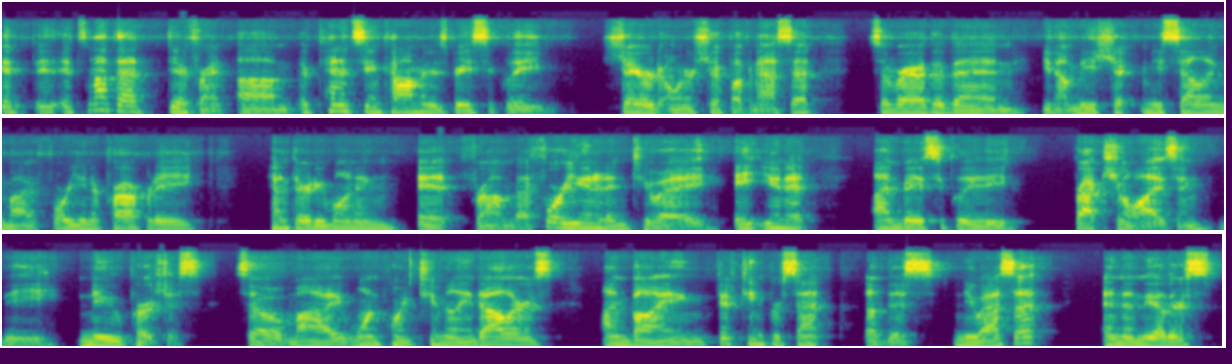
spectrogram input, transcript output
it, it, it's not that different. Um, a tenancy in common is basically shared ownership of an asset. So rather than you know me me selling my four unit property, 1031ing it from that four unit into a eight unit, I'm basically fractionalizing the new purchase. So my 1.2 million dollars, I'm buying 15% of this new asset, and then the others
